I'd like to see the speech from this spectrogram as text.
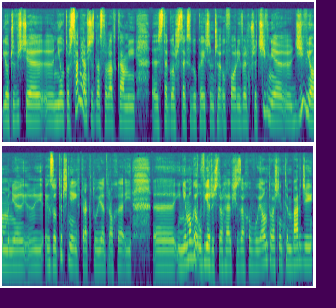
I oczywiście y, nie utożsamiam się z nastolatkami y, z tegoż sex education czy euforii, wręcz przeciwnie, y, dziwią mnie, egzotycznie ich traktuję trochę i, i nie mogę uwierzyć trochę, jak się zachowują, to właśnie tym bardziej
